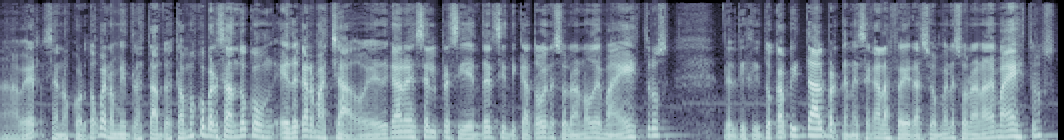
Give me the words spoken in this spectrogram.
A ver, se nos cortó. Bueno, mientras tanto, estamos conversando con Edgar Machado. Edgar es el presidente del Sindicato Venezolano de Maestros del Distrito Capital, pertenecen a la Federación Venezolana de Maestros.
